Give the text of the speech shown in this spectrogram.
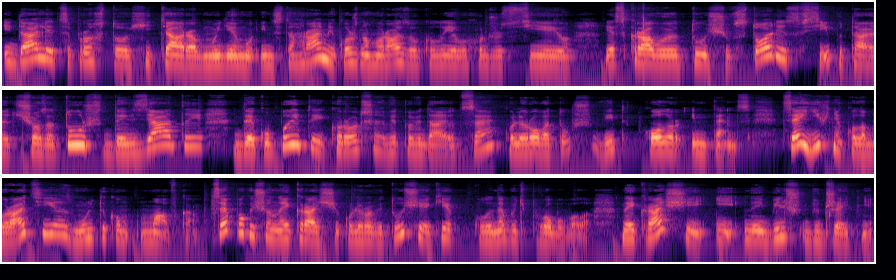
І далі це просто хітяра в моєму інстаграмі. Кожного разу, коли я виходжу з цією яскравою тушю в сторіс, всі питають, що за туш, де взяти, де купити. Коротше, відповідаю, це кольорова туш від Color Intense. Це їхня колаборація з мультиком Мавка. Це поки що найкращі кольорові туші, які я коли-небудь пробувала. Найкращі і найбільш бюджетні.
